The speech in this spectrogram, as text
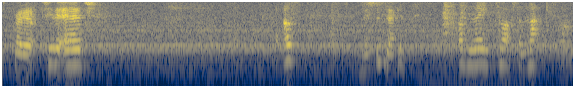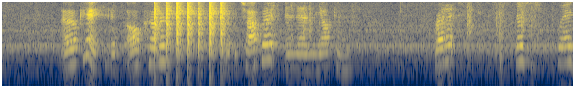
Spread it up to the edge. Oh, I'll, Just a second. I'll be ready to drop some nuts on. Okay, it's all covered with the chocolate, and then y'all can spread it. No spread.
